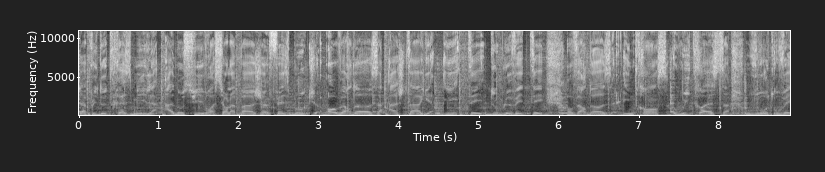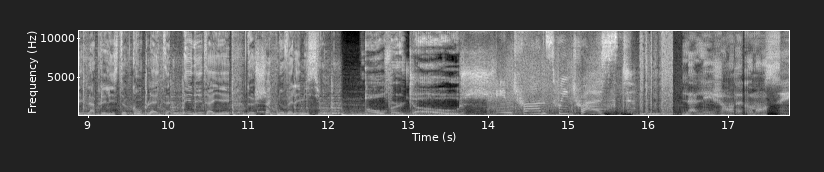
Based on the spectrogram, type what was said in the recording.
Déjà plus de 13 000 à nous suivre sur la page Facebook Overdose, hashtag ITWT, Overdose in Trance We Trust, où vous retrouvez la playlist complète et détaillée de chaque nouvelle émission. Overdose. In Trance We Trust. La légende a commencé.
